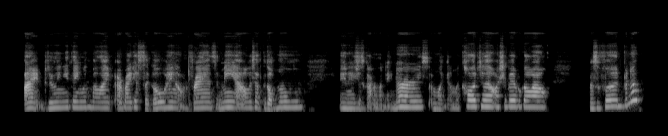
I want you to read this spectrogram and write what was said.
I ain't doing anything with my life. Everybody gets to go hang out with friends, and me, I always have to go home, and it just got on my nerves. I'm like, I'm in college now, I should be able to go out have some fun, but nope,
